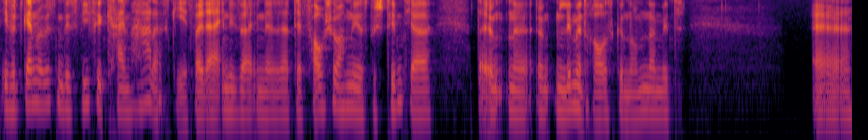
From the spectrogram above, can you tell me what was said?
ich würde gerne mal wissen, bis wie viel kmh das geht, weil da in dieser, in der TV-Show haben die das bestimmt ja da irgendeine, irgendein Limit rausgenommen, damit äh,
